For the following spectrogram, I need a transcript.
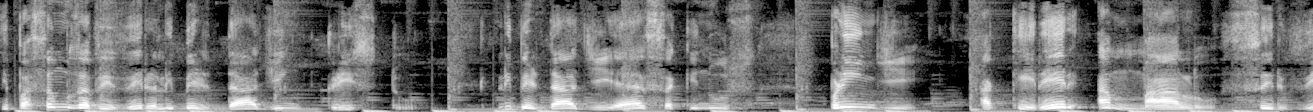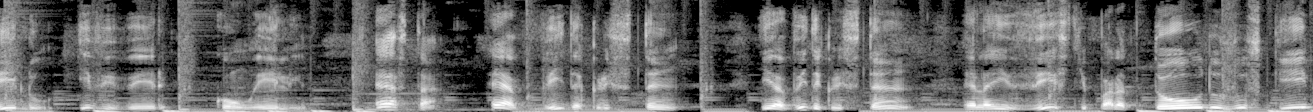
e passamos a viver a liberdade em Cristo. Liberdade essa que nos prende a querer amá-lo, servi-lo e viver com ele. Esta é a vida cristã. E a vida cristã ela existe para todos os que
